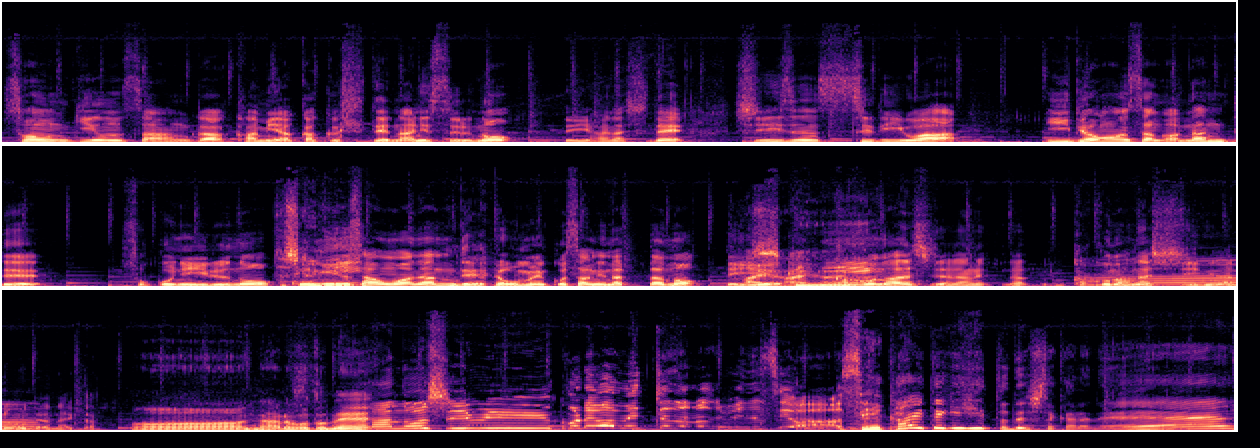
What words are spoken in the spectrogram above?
ソン・ギュンさんが髪赤くして何するのっていう話でシーズン3はイ・ビョンウンさんがなんでそこにいるの？確かに。コミュさんはなんでおめんこさんになったの？っていう過去の話じゃなな過去の話になるのではないか。ああなるほどね。楽しみ。これはめっちゃ楽しみですよ。世界的ヒットでしたからね。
